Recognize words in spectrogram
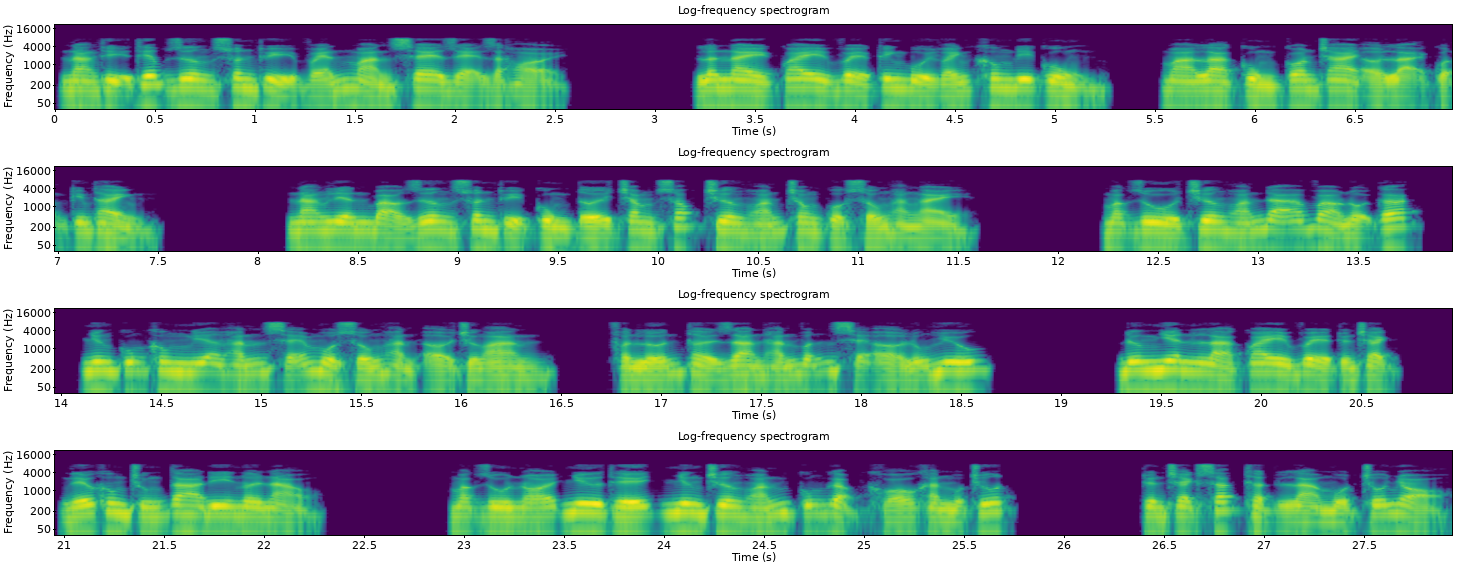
nàng thị thiếp Dương Xuân Thủy vén màn xe rẻ giặt hỏi. Lần này quay về kinh bùi vánh không đi cùng, mà là cùng con trai ở lại quận Kim Thành. Nàng liền bảo Dương Xuân Thủy cùng tới chăm sóc Trương Hoán trong cuộc sống hàng ngày. Mặc dù Trương Hoán đã vào nội các, nhưng cũng không nghĩa hắn sẽ một sống hẳn ở Trường An, phần lớn thời gian hắn vẫn sẽ ở Lũng Hữu. Đương nhiên là quay về tuyển trạch, nếu không chúng ta đi nơi nào. Mặc dù nói như thế nhưng Trương Hoán cũng gặp khó khăn một chút. Tuyển trạch xác thật là một chỗ nhỏ,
